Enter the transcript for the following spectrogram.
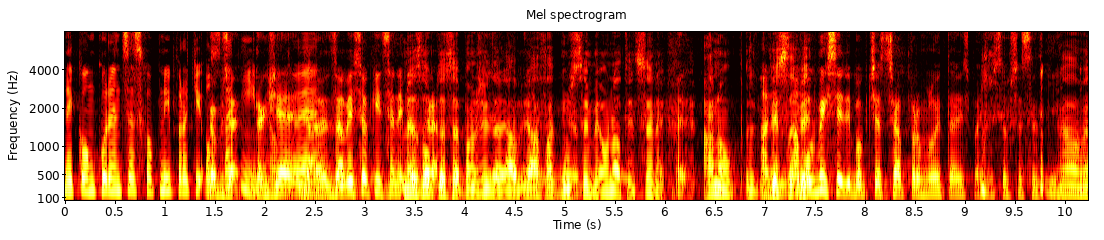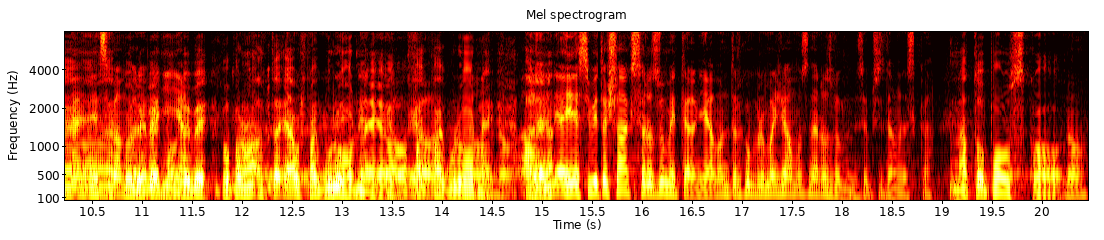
nekonkurenceschopný proti Dobře, ostatním. Takže je... za vysoké ceny. Nezlobte se, pan Žiža, já, já fakt musím, jo, na ty ceny. Ano. A, ne, jste, a mohl bych si občas třeba promluvit tady s paní předsedkyní? Já vím, ne, jestli vám to nevadí kdyby, kdyby, to já už pak budu hodný, jo? jo fakt, jo, fakt budu hodný. No, no, ale, ale na... jestli by to šlo srozumitelně, já mám trochu problém, že já moc nerozumím, se přiznám dneska. Na to Polsko, no.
